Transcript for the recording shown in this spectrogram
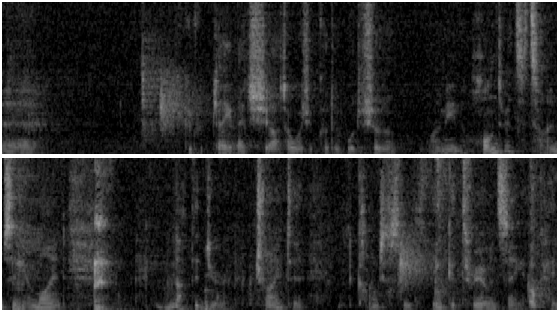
Uh, could replay that shot or what you could have, would have, should have. I mean, hundreds of times in your mind. Not that you're trying to consciously think it through and say, okay,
